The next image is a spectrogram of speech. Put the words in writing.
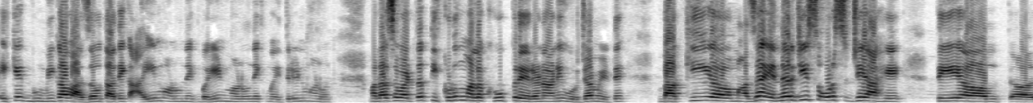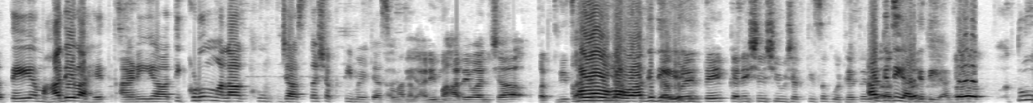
एक एक भूमिका वाजवतात एक आई म्हणून एक बहीण म्हणून एक मैत्रीण म्हणून मला असं वाटतं तिकडून मला खूप प्रेरणा आणि ऊर्जा मिळते. बाकी माझा एनर्जी सोर्स जे आहे ते ते महादेव आहेत आणि तिकडून मला खूप जास्त शक्ती मिळते असं मला आणि महादेवांच्या पत्नीचा हो. हो, अगदी. ते कनेक्शन शिवशक्तीचं कुठेतरी अगदी. अगदी, तू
